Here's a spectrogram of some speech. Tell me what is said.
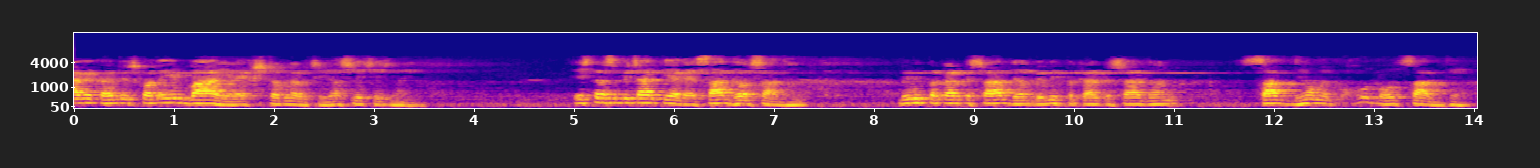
आगे कहें तो इसको ये बाह्य है एक्सटर्नल चीज़, असली चीज़ नहीं। इस तरह से विचार किया गया, साध्य और साधन। विविध प्रकार के साध्य और विविध प्रकार के साधन, साध्यों में बहुत बहुत साध्य है।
